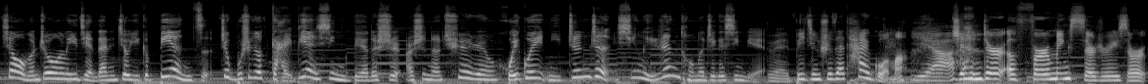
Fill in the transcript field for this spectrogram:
像我们。 中文里简单的就一个变字，这不是个改变性别的事，而是呢确认回归你真正心里认同的这个性别。对，毕竟是在泰国嘛。Yeah. Gender affirming surgeries are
